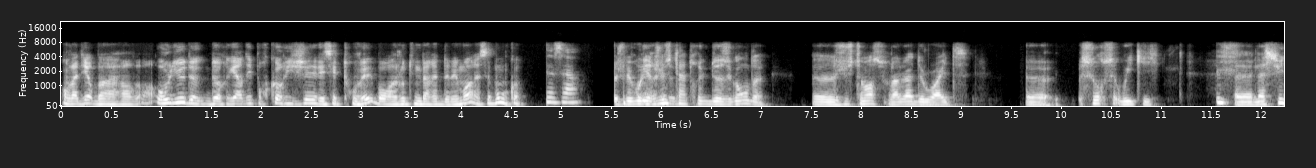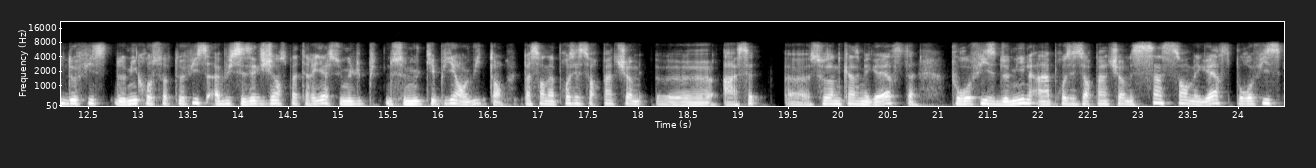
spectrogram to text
on va dire, bah, au lieu de, regarder pour corriger, d'essayer de trouver, bon, on rajoute une barrette de mémoire et c'est bon, quoi. C'est ça. Je vais vous lire juste un truc de secondes, euh, justement sur la loi de Wright. Euh, source wiki. la suite d'Office de Microsoft Office a vu ses exigences matérielles se, se multiplier en 8 ans, passant d'un processeur Pentium à 7 75 MHz pour Office 2000 à un processeur Pentium 500 MHz pour Office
